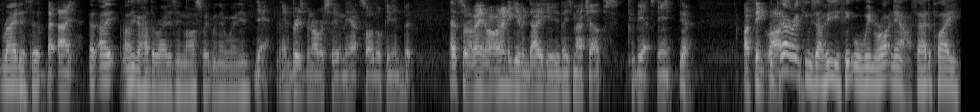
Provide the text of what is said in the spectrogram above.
Raiders at, at eight, at eight. I think I had the Raiders in last week when they weren't in. yeah, and Brisbane obviously on the outside looking in. But that's what I mean. On any given day here, these matchups could be outstanding. Yeah. I think The last. power rankings are who you think will win right now. If they had to play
